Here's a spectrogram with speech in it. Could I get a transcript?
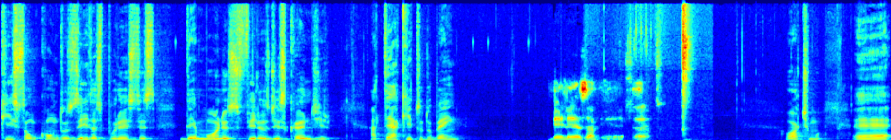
que são conduzidas por esses demônios filhos de Skandir. Até aqui tudo bem? Beleza. Certo. Ótimo. É,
